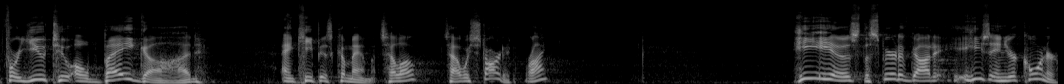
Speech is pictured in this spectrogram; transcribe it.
for you to obey God and keep His commandments. Hello? That's how we started, right? He is, the Spirit of God, He's in your corner.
